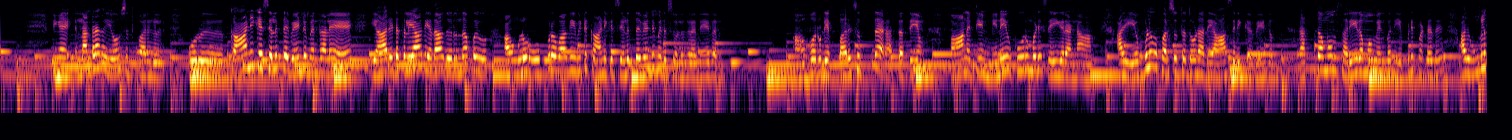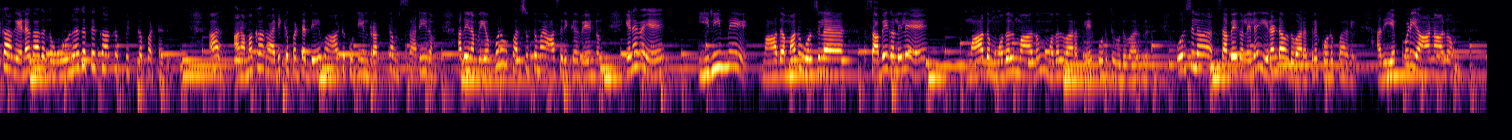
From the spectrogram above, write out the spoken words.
நீங்கள் நன்றாக யோசித்து பாருங்கள். ஒரு காணிக்கை செலுத்த வேண்டும் என்றாலே யாரிடத்துலையாவது ஏதாவது இருந்தால் போய் அவங்களோடு ஒப்புரவாகி விட்டு காணிக்கை செலுத்த வேண்டும் என்று சொல்லுகிற தேவன். அவருடைய பரிசுத்த ரத்தத்தையும் பானத்தையும் நினைவு கூறும்படி செய்கிறன்னா அதை எவ்வளவு பரிசுத்தத்தோடு அதை ஆசரிக்க வேண்டும்? ரத்தமும் சரீரமும் என்பது எப்படிப்பட்டது? அது உங்களுக்காக எனக்காக இந்த உலகத்துக்காக பிற்கப்பட்டது அது நமக்காக அடிக்கப்பட்ட தேவ ஆட்டுக்குட்டியின் ரத்தம் சரீரம் அதை நம்ம எவ்வளவு பரிசுத்தமாக ஆசரிக்க வேண்டும்? எனவே இனிமே மாதம் மாதம் ஒரு சில சபைகளிலே மாதம் முதல் மாதம் முதல் வாரத்திலே கொடுத்து விடுவார்கள். ஒரு சில சபைகளில் இரண்டாவது வாரத்திலே கொடுப்பார்கள். அது எப்படி ஆனாலும்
